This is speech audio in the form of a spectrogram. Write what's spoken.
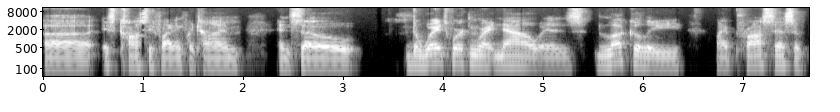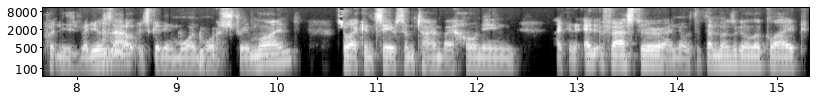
uh, is constantly fighting for time. And so the way it's working right now is luckily my process of putting these videos out is getting more and more streamlined. So I can save some time by honing. I can edit faster. I know what the thumbnails are going to look like.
